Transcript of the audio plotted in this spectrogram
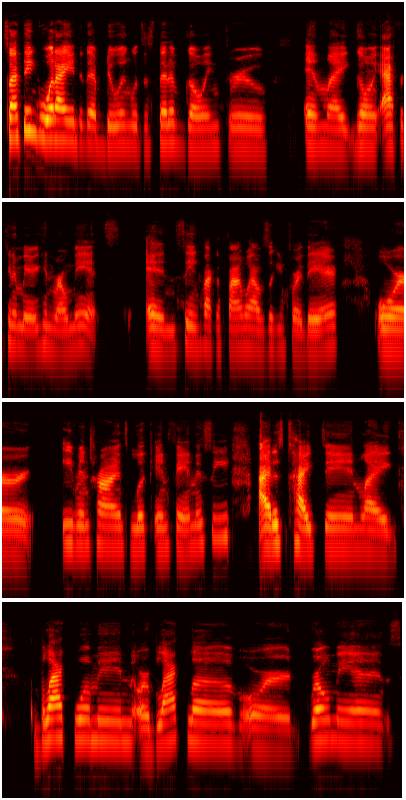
So I think what I ended up doing was instead of going through and like going African American romance and seeing if I could find what I was looking for there or even trying to look in fantasy, I just typed in like black woman or black love or romance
